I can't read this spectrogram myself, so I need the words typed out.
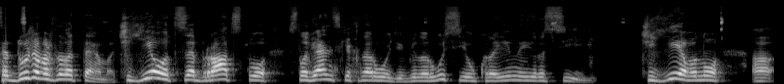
це дуже важлива тема. Чи є оце братство слов'янських народів Білорусі, України і Росії? Чи є воно а,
